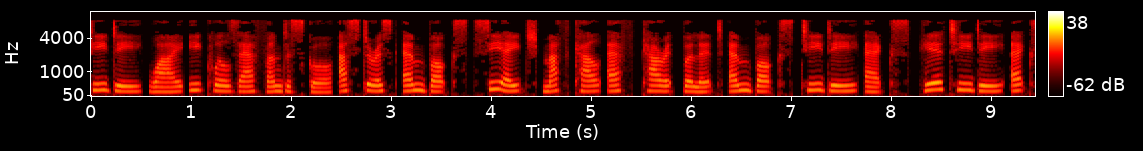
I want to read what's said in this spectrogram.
td y equals f underscore asterisk m box ch mathcal f caret bullet m box td x. Here td x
